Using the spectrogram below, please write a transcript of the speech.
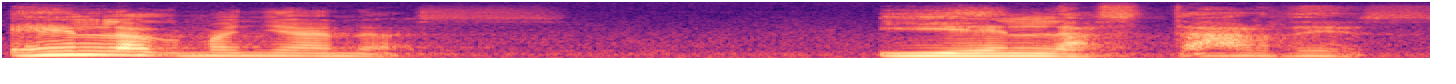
en las mañanas y en las tardes.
